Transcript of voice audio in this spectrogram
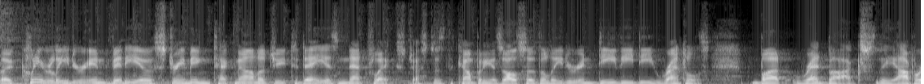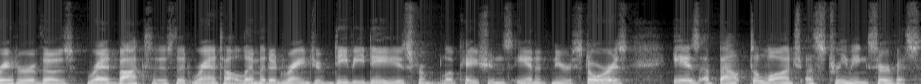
The clear leader in video streaming technology today is Netflix, just as the company is also the leader in DVD rentals. But Redbox, the operator of those red boxes that rent a limited range of DVDs from locations in and near stores, is about to launch a streaming service.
